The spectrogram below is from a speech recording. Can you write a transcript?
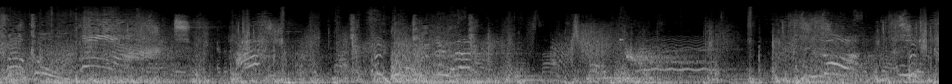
Falcon! Let's go.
